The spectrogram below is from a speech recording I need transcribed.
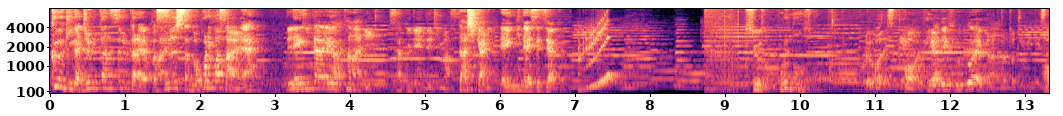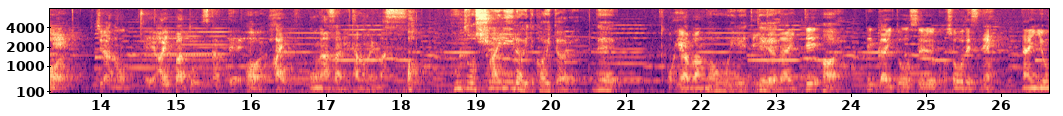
空気が循環するからやっぱはい。涼しさ残りますもんね、電気代をはいかなり削減できます確かに。電気代節約。すいませんこれなんですか？これはですね、はい。お部屋で不具合があった時にですね、はい。こちらの、えー iPad を使って、はいオーナーさんに頼めます。あ本当だ修理依頼って書いてある、でお部屋番号を入れていただいてはで該当する故障ですね。内容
